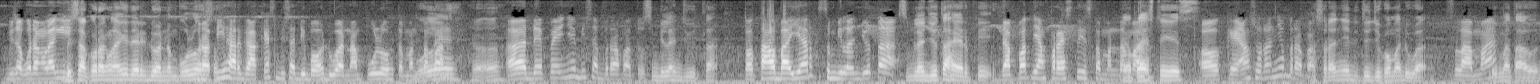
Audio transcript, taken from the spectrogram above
Bisa kurang lagi. Bisa kurang lagi dari 260. Berarti harga cash bisa di bawah 260, teman-teman. boleh, heeh. Eh, DP-nya bisa berapa tuh? 9 juta. Total bayar 9 juta. 9 juta HRP. Dapat yang prestis, Yang teman-teman. prestis. Oke, angsurannya berapa? Asurannya di 7,2 Selama 5 tahun.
